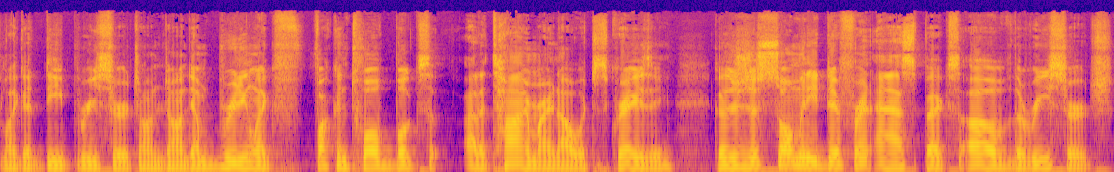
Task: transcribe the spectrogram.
like a deep research on John Dee. I'm reading like fucking 12 books at a time right now, which is crazy because there's just so many different aspects of the research.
